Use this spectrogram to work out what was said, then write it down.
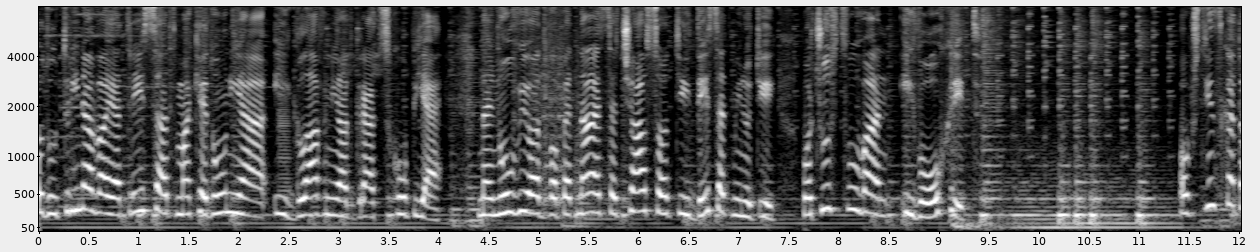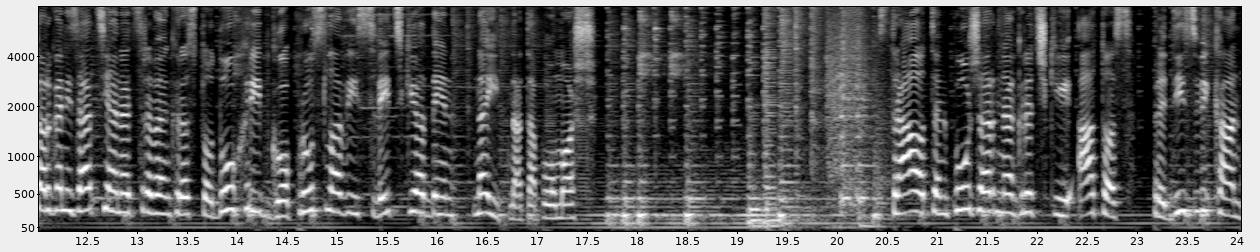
од утринава ја тресат Македонија и главниот град Скопје. Најновиот во 15 часот и 10 минути, почувствуван и во Охрид. Обштинската организација на Црвен крст од Охрид го прослави светскиот ден на итната помош. Страотен пожар на грчки Атос, предизвикан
